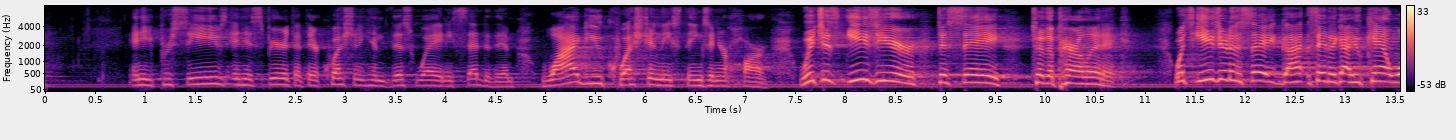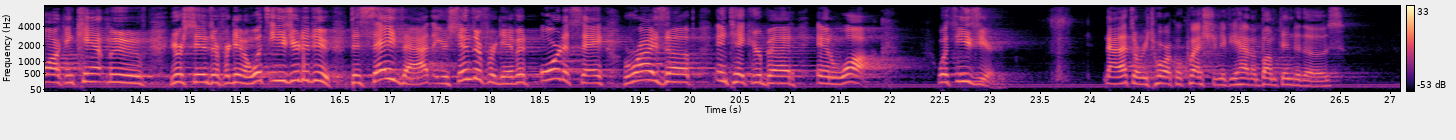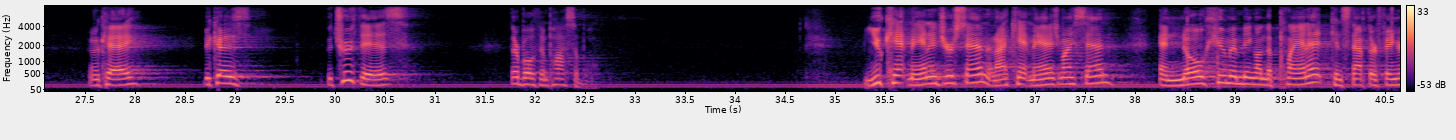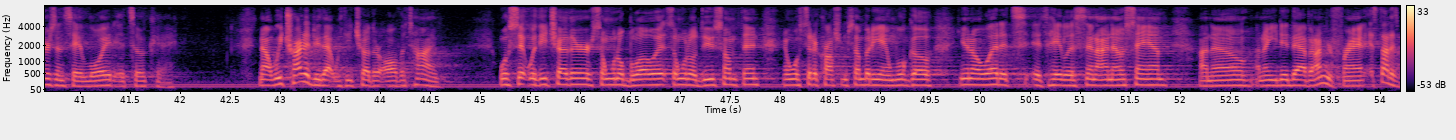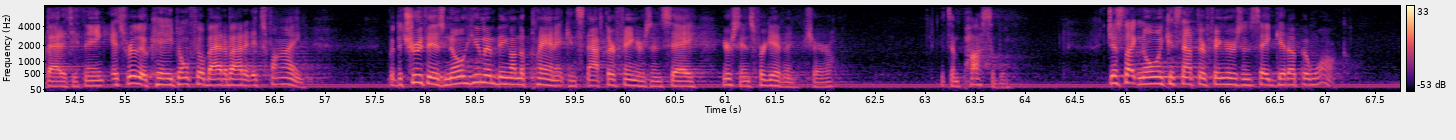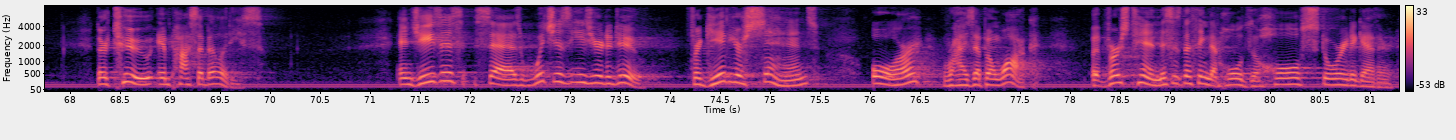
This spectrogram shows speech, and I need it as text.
and he perceives in his spirit that they're questioning him this way. And he said to them, Why do you question these things in your heart? Which is easier to say to the paralytic? What's easier to say, say to the guy who can't walk and can't move, your sins are forgiven? What's easier to do? To say that, that your sins are forgiven, or to say, rise up and take your bed and walk? What's easier? Now, that's a rhetorical question if you haven't bumped into those, okay? Because the truth is, they're both impossible. You can't manage your sin, and I can't manage my sin, and no human being on the planet can snap their fingers and say, Lloyd, it's okay. Now, we try to do that with each other all the time. We'll sit with each other, someone will blow it, someone will do something, and we'll sit across from somebody and we'll go, you know what, it's, it's hey, listen, I know, Sam, I know, I know you did that, but I'm your friend. It's not as bad as you think. It's really okay. Don't feel bad about it. It's fine. But the truth is, no human being on the planet can snap their fingers and say, Your sin's forgiven, Cheryl. It's impossible. Just like no one can snap their fingers and say, Get up and walk. They're two impossibilities. And Jesus says, Which is easier to do? Forgive your sins or rise up and walk? But verse 10, this is the thing that holds the whole story together.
